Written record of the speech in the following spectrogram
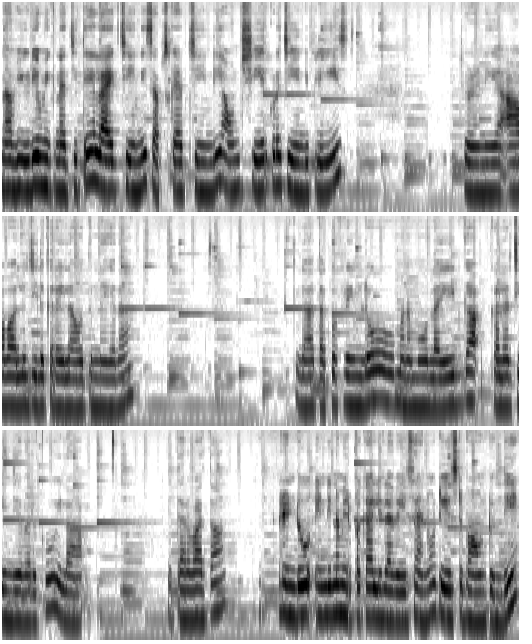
నా వీడియో మీకు నచ్చితే లైక్ చేయండి సబ్స్క్రైబ్ చేయండి అవును షేర్ కూడా చేయండి ప్లీజ్. చూడండి ఆవాలు జీలకర్ర ఇలా అవుతున్నాయి కదా. ఇలా తక్కువ ఫ్లేమ్లో మనము లైట్గా కలర్ చేంజ్ అయ్యే వరకు ఇలా తర్వాత రెండు ఎండిన మిరపకాయలు ఇలా వేసాను టేస్ట్ బాగుంటుంది.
